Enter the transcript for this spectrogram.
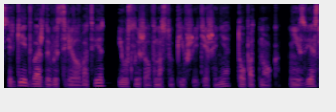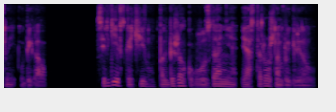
Сергей дважды выстрелил в ответ и услышал в наступившей тишине топот ног. Неизвестный убегал. Сергей вскочил, подбежал к углу здания и осторожно выглянул.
